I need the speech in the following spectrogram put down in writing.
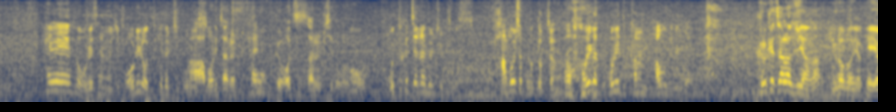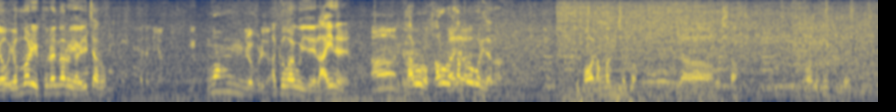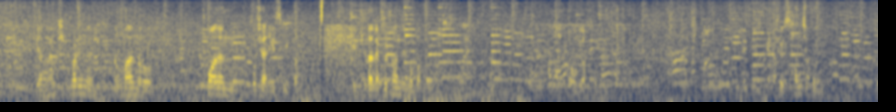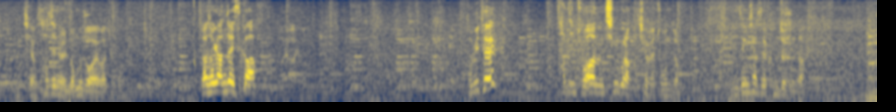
해외에서 오래 살면 이제 머리를 어떻게 될지 모르겠어. 아 머리 자를 타임 어. 그 어디서 자를지도 그렇고 어, 어떻게 잘라야 될지 모르겠어. 바보샵밖에 없잖아. 어. 거기가 거기 가면 바보 되는 거야. 그렇게 잘라주지 않아? 유럽은 이렇게 여, 옆머리 구레나루 그냥 일자로? 맞아, 그냥 이게 왕 밀어버리잖아. 아 그거 말고 이제 라인을 아, 그- 가로로 가로로 맞아. 싹 그어버리잖아. 와 낭만 미쳤다. 이야 멋있다. 와 너무 예쁜데? 야 역시 파리는 낭만으로 통하는 도시 아니겠습니까? 그 계단에 걸터 앉은 거 봐. 어디 갔어? 지금 사진 찍고 있네. 제가 사진을 너무 좋아해가지고. 나 저기 앉아 있을까? 더 밑에? 사진 좋아하는 친구랑 같이 오면 좋은 점 인생샷을 건져준다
